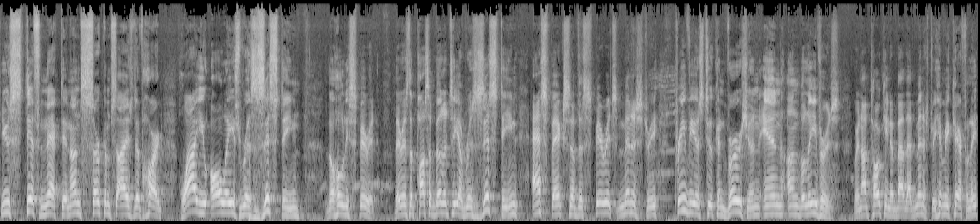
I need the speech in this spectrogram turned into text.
You stiff necked and uncircumcised of heart, why are you always resisting the Holy Spirit? There is the possibility of resisting aspects of the Spirit's ministry previous to conversion in unbelievers. We're not talking about that ministry. Hear me carefully.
